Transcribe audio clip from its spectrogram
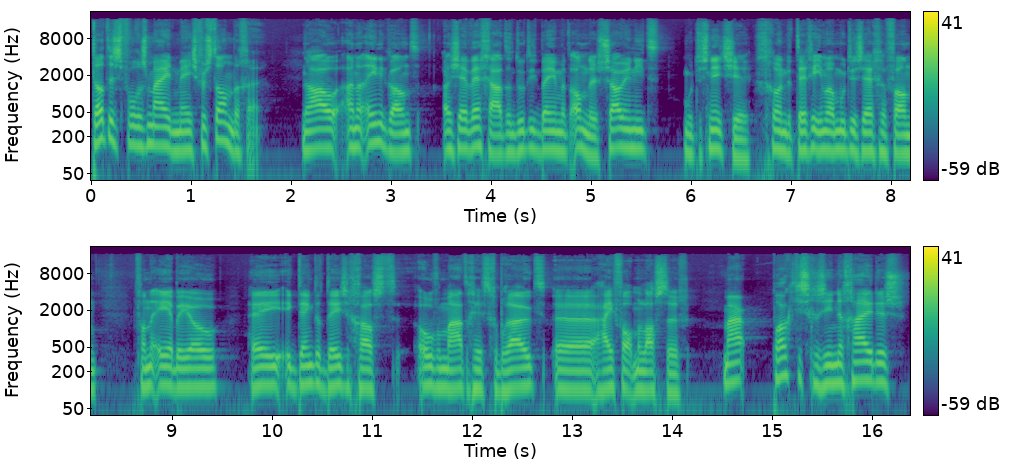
Dat is volgens mij het meest verstandige. Nou, aan de ene kant, als jij weggaat, dan doet hij het bij iemand anders. Zou je niet moeten snitchen? Gewoon tegen iemand moeten zeggen van, van de EHBO... hey, ik denk dat deze gast overmatig heeft gebruikt. Eh, hij valt me lastig. Maar praktisch gezien, dan ga je dus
